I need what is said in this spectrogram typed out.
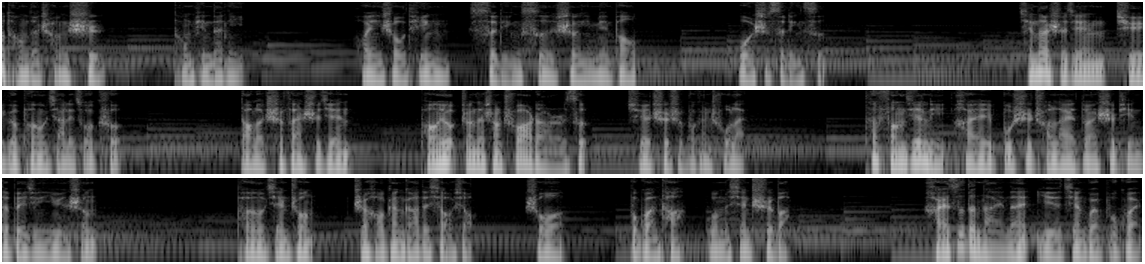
同的城市，同频的你，欢迎收听四零四声音面包，我是四零四。前段时间去一个朋友家里做客，到了吃饭时间，朋友正在上初二的儿子却迟迟不肯出来，他房间里还不时传来短视频的背景音乐声。朋友见状，只好尴尬的笑笑，说：“不管他，我们先吃吧。”孩子的奶奶也见怪不怪。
